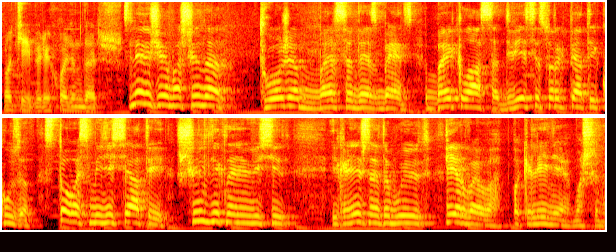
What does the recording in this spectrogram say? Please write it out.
Окей, переходим дальше. Следующая машина тоже Mercedes-Benz. Б-класса, 245 кузов, 180 шильдик на нем висит. И, конечно, это будет первого поколения машина.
